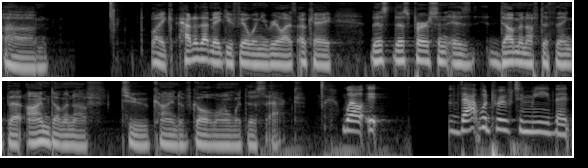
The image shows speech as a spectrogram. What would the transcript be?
Um, like, how did that make you feel when you realized, okay, this this person is dumb enough to think that I'm dumb enough to kind of go along with this act? well, it that would prove to me that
